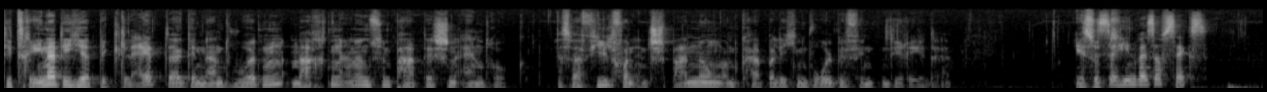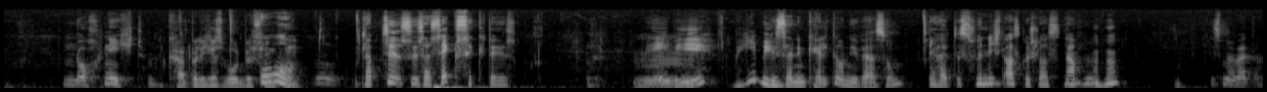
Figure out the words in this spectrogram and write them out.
Die Trainer, die hier Begleiter genannt wurden, machten einen sympathischen Eindruck. Es war viel von Entspannung und körperlichem Wohlbefinden die Rede. Ist das ein Hinweis auf Sex? Noch nicht. Körperliches Wohlbefinden. Oh, glaubt ihr, es ist eine Sexsekte? ist? Maybe. Maybe. Wir sind im Kälteuniversum. Ich halte das für nicht ausgeschlossen. Ja. Mhm. Lies mal weiter.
